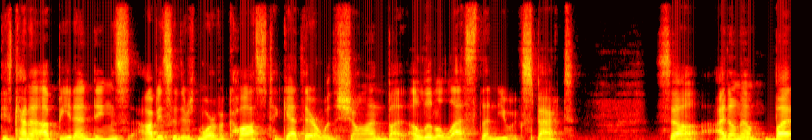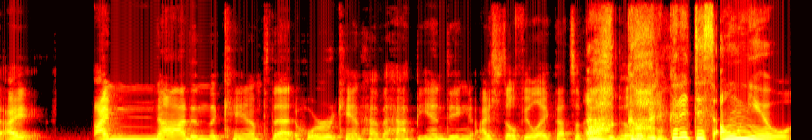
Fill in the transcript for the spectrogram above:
these kind of upbeat endings. Obviously, there's more of a cost to get there with Shaun, but a little less than you expect. So I don't know, but I I'm not in the camp that horror can't have a happy ending. I still feel like that's a possibility. Oh, God, possibility. I'm going to disown you.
